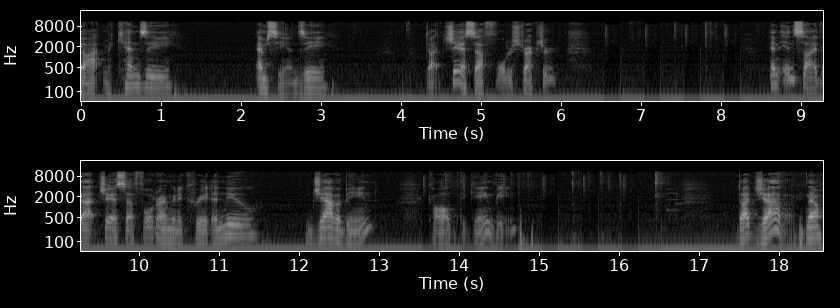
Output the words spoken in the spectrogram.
dot McKenzie mcnz dot JSF folder structure. And inside that JSF folder, I'm going to create a new Java bean called the game bean. .java. Now,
